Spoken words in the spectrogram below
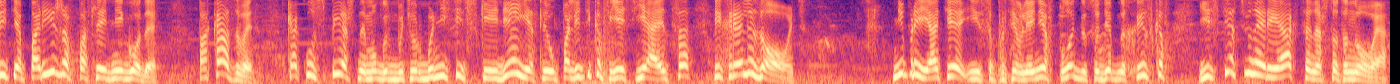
Пример развития Парижа в последние годы показывает, как успешны могут быть урбанистические идеи, если у политиков есть яйца их реализовывать. Неприятие и сопротивление вплоть до судебных исков – естественная реакция на что-то новое.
